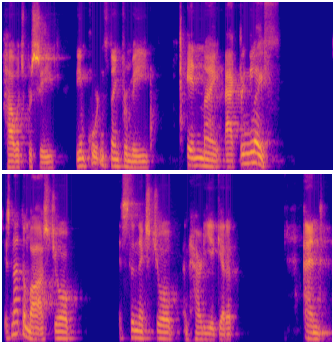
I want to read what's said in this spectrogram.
how it's perceived, the important thing for me in my acting life is not the last job, it's the next job and how do you get it? And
